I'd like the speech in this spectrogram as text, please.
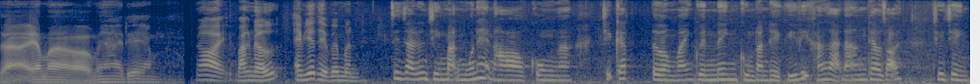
Dạ em ở với hai đứa em. Rồi, bạn nữ, em giới thiệu về mình Xin chào chương trình, bạn muốn hẹn hò cùng chị Cát Tường và anh Quyền Ninh cùng toàn thể quý vị khán giả đang theo dõi chương trình.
